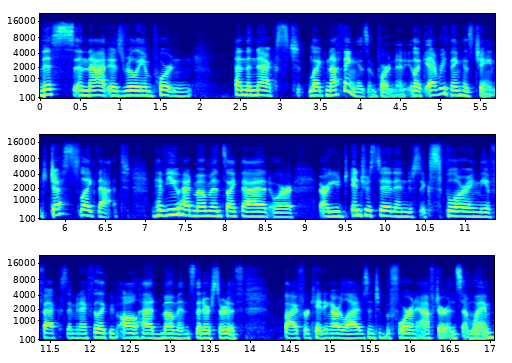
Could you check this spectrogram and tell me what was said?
this and that is really important and the next like nothing is important any like everything has changed just like that. Have you had moments like that or are you interested in just exploring the effects? I mean i feel like we've all had moments that are sort of bifurcating our lives into before and after in some way.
